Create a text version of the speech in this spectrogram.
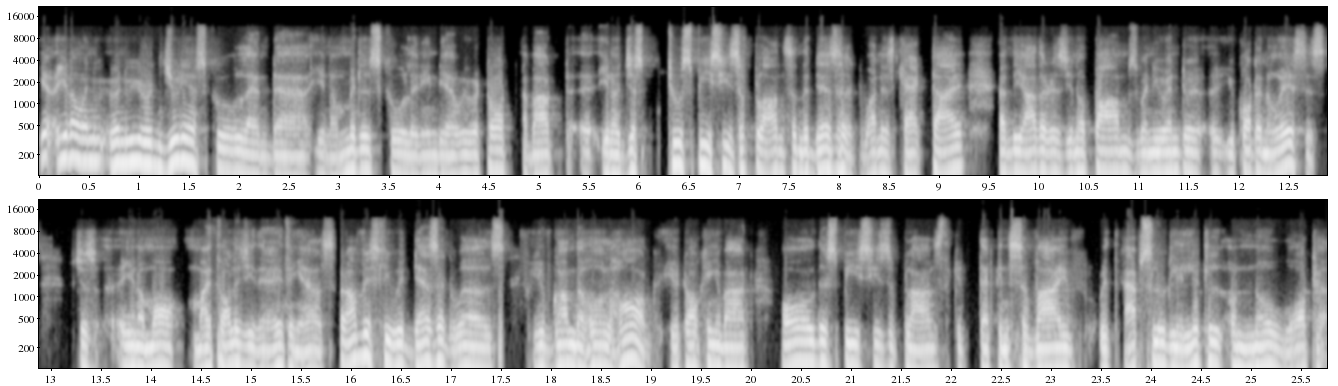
yeah. you know, when, when we were in junior school and, uh, you know, middle school in India, we were taught about, uh, you know, just two species of plants in the desert. One is cacti and the other is, you know, palms. When you went to, uh, you caught an oasis which is you know more mythology than anything else. But obviously with desert worlds you've gone the whole hog. You're talking about all the species of plants that can, that can survive with absolutely little or no water.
